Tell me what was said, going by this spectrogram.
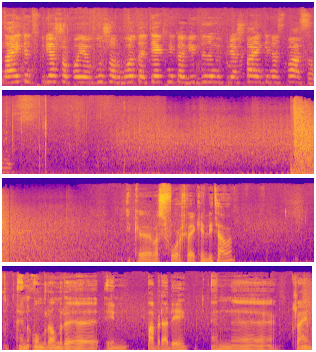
Naikins priešo pajėgų šarvuotą techniką vykdydami prieštankinės pasalas. Ik uh, was vorige week in Litouwen. En onder andere in Pabradé, een uh, klein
